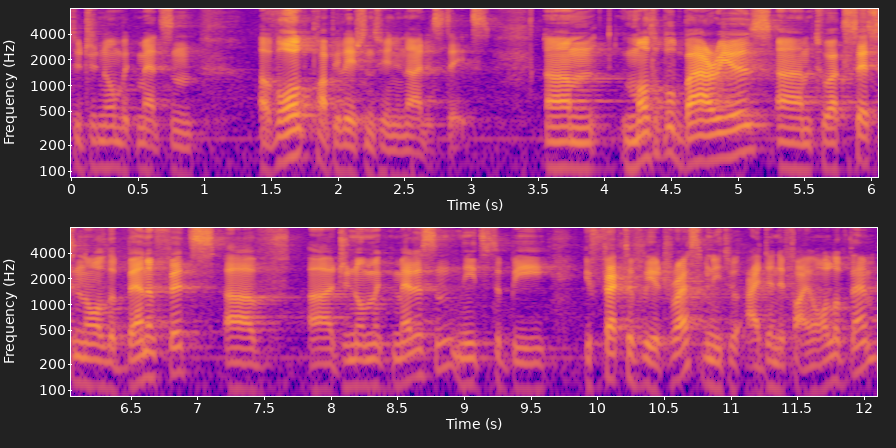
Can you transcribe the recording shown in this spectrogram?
to genomic medicine of all populations in the United States. Um, multiple barriers um, to accessing all the benefits of uh, genomic medicine needs to be effectively addressed. We need to identify all of them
